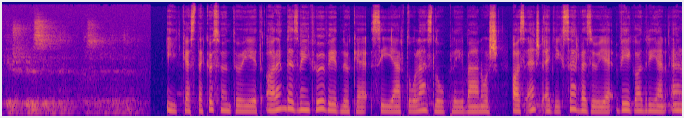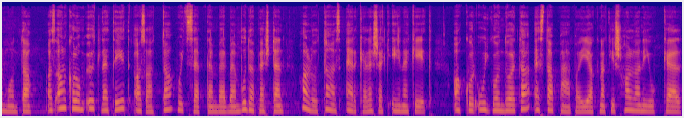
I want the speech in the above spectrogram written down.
és őszinte a szeretete. Így kezdte köszöntőjét a rendezvény fővédnöke Szijjártó László plébános. Az est egyik szervezője, Vég Adrien elmondta, az alkalom ötletét az adta, hogy szeptemberben Budapesten hallotta az erkelesek énekét. Akkor úgy gondolta, ezt a pápaiaknak is hallaniuk kell.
